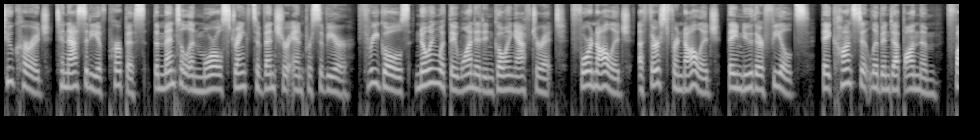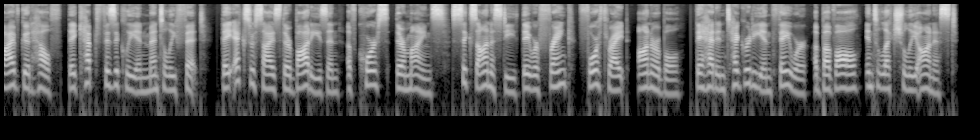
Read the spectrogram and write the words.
2. Courage, tenacity of purpose, the mental and moral strength to venture and persevere. 3. Goals, knowing what they wanted and going after it. 4. Knowledge, a thirst for knowledge, they knew their fields. They constant libened up on them. 5. Good health, they kept physically and mentally fit. They exercised their bodies and, of course, their minds. 6. Honesty, they were frank, forthright, honorable. They had integrity and they were, above all, intellectually honest.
